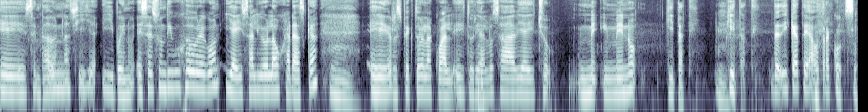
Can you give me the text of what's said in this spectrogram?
eh, sentado en una silla y bueno, ese es un dibujo de Obregón y ahí salió la hojarasca Mm. eh, respecto de la cual Editorial Lozada había dicho me- menos, quítate, quítate, dedícate a otra cosa.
